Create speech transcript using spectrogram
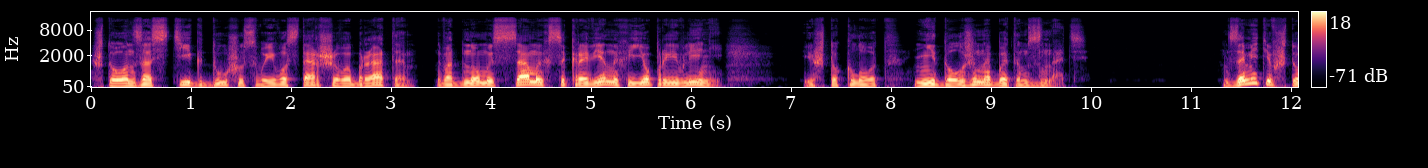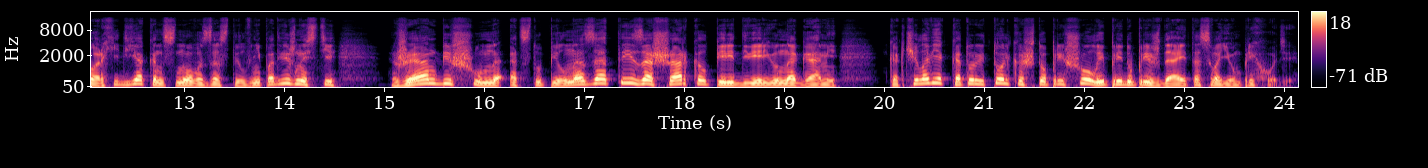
что он застиг душу своего старшего брата в одном из самых сокровенных ее проявлений, и что Клод не должен об этом знать. Заметив, что архидьякон снова застыл в неподвижности, Жиан бесшумно отступил назад и зашаркал перед дверью ногами — как человек, который только что пришел и предупреждает о своем приходе.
